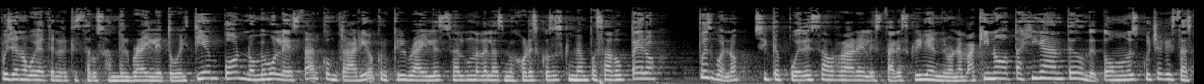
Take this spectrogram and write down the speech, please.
pues ya no voy a tener que estar usando el braille todo el tiempo. No me molesta, al contrario, creo que el braille es una de las mejores cosas que me han pasado, pero pues bueno, si te puedes ahorrar el estar escribiendo en una maquinota gigante donde todo el mundo escucha que estás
